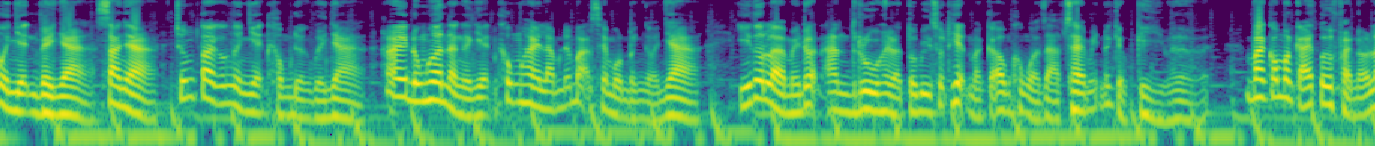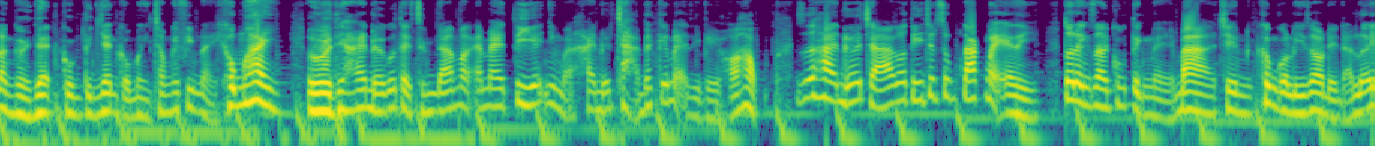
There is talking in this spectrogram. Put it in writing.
người nghiện về nhà, xa nhà, chúng ta có người nghiện không đường về nhà. Hay đúng hơn là người nghiện không hay lắm nếu bạn xem một mình ở nhà. Ý tôi là mấy đoạn Andrew hay là Toby xuất hiện mà các ông không ở dạp xem ấy, nó kiểu kỳ bây giờ ấy. Và có một cái tôi phải nói là người nhận cùng tình nhân của mình trong cái phim này không hay Ừ thì hai đứa có thể xứng đáng bằng MIT ấy Nhưng mà hai đứa chả biết cái mẹ gì về hóa học Giữa hai đứa chả có tí chất xúc tác mẹ gì Tôi đánh giá cuộc tình này ba trên không có lý do để đá lưỡi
